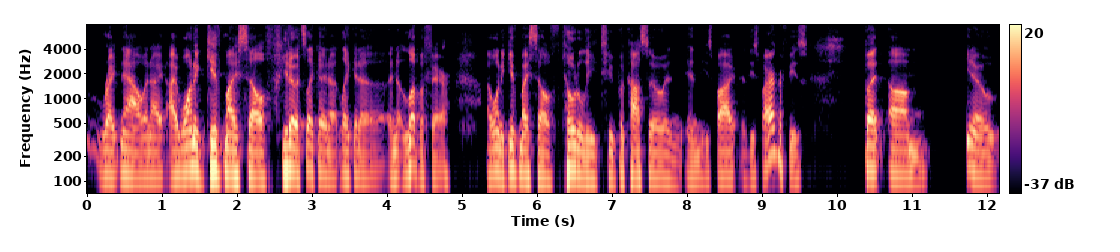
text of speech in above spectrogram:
right now, and I I want to give myself you know it's like a like a, a love affair. I want to give myself totally to Picasso and in these bi- these biographies, but um, you know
